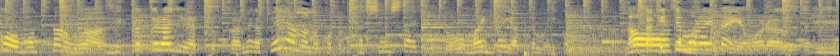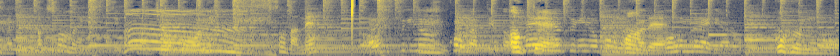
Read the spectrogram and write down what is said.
個思ったのは、せっかくラジオやっとくからなんか富山のことで発信したいことを毎回やってもいいかもと思った、なんか得てもらいたいやん笑うだけじゃなくて、あそうなんやっていう情報をね。うん。そうだねのコーナーっていうか、お悩みの次のコーナーで。コーナーで5分ぐらい。でやろう5分も、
